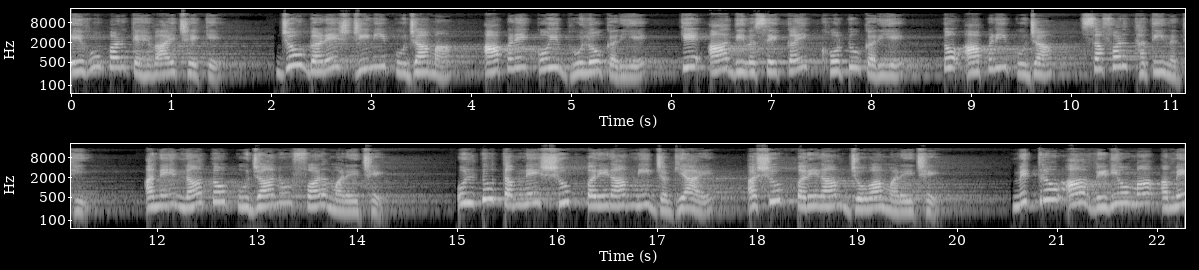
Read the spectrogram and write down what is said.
એવું પણ કહેવાય છે કે જો ગણેશજીની પૂજામાં આપણે કોઈ ભૂલો કરીએ કે આ દિવસે કંઈક ખોટું કરીએ, તો આપણી પૂજા સફળ થતી નથી. અને ન તો પૂજાનું ફળ મળે છે. ઉલટું તમને શુભ પરિણામની જગ્યાએ અશુભ પરિણામ જોવા મળે છે. મિત્રો, આ વિડીયોમાં અમે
